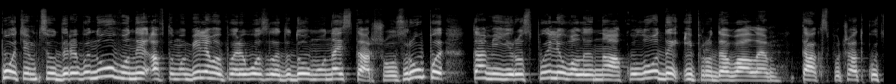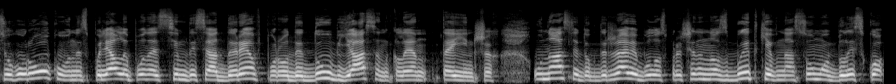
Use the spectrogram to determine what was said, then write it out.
Потім цю деревину вони автомобілями перевозили додому найстаршого з групи. Там її розпилювали на колоди і продавали. Так, з початку цього року вони спиляли понад 70 дерев породи дуб, ясен, клен та інших. Унаслідок державі було спричинено збитків на суму близько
